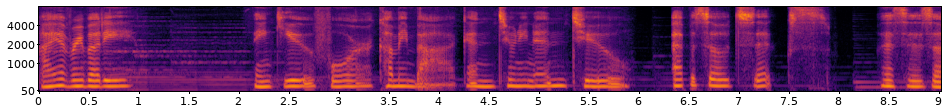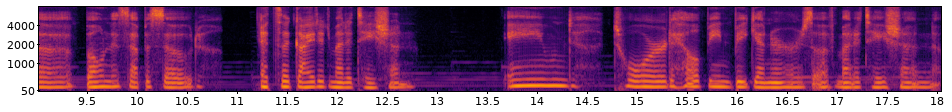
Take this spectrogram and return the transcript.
Hi, everybody. Thank you for coming back and tuning in to episode six. This is a bonus episode. It's a guided meditation aimed toward helping beginners of meditation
